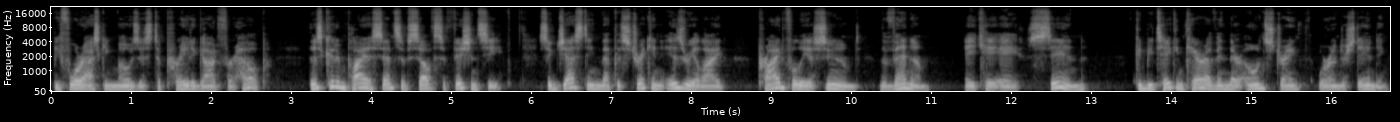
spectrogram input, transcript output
before asking Moses to pray to God for help. This could imply a sense of self sufficiency, suggesting that the stricken Israelite pridefully assumed the venom, aka sin, could be taken care of in their own strength or understanding.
